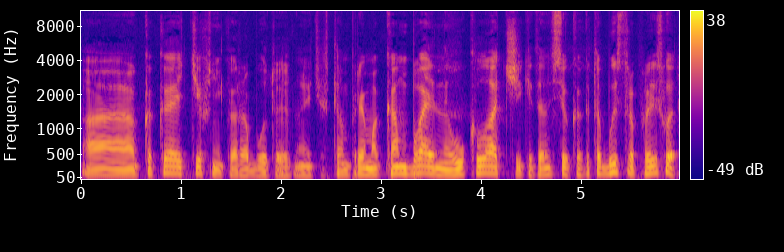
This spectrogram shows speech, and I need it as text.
а какая техника работает на этих, там прямо комбайны, укладчики, там все, как это быстро происходит.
